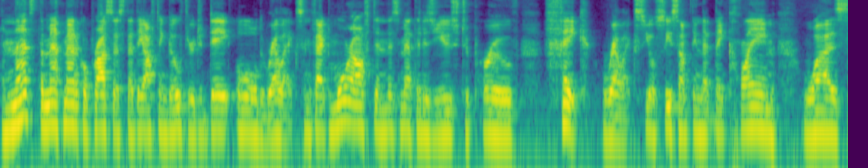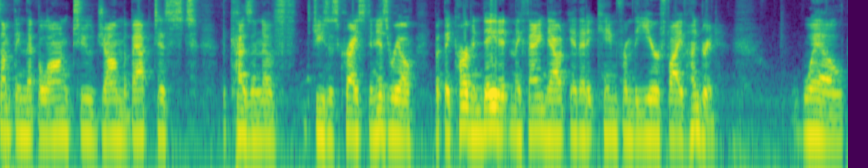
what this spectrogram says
And that's the mathematical process that they often go through to date old relics. In fact, more often, this method is used to prove fake relics. You'll see something that they claim was something that belonged to John the Baptist, the cousin of Jesus Christ in Israel, but they carbon date it and they find out eh, that it came from the year 500. Well,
